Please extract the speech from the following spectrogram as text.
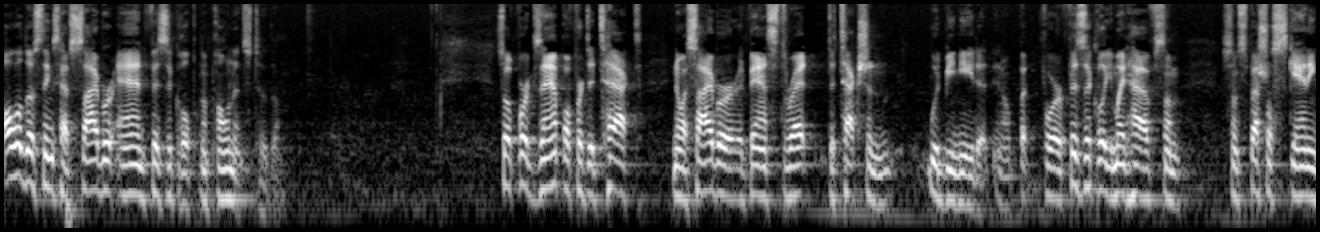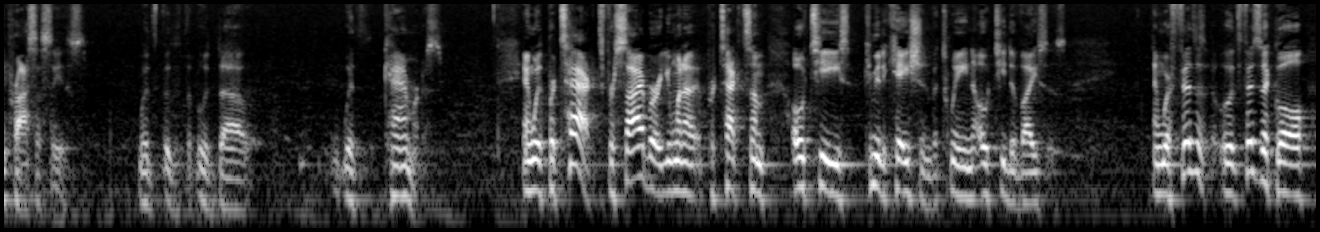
all of those things have cyber and physical components to them. So for example, for detect, you know, a cyber advanced threat detection would be needed. You know, but for physical, you might have some some special scanning processes with with with, uh, with cameras. And with protect for cyber, you want to protect some OT communication between OT devices. And with, phys with physical,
